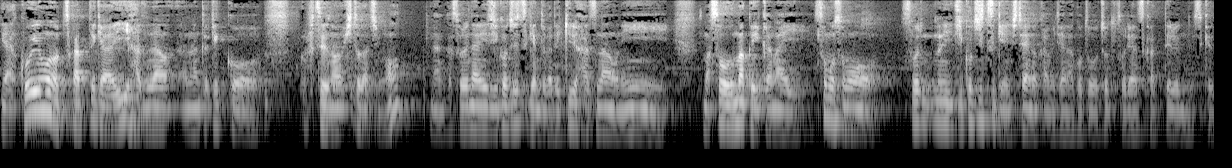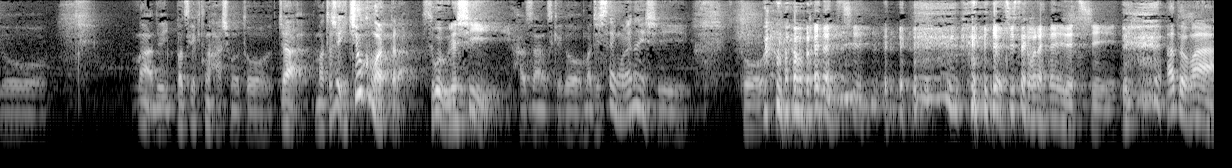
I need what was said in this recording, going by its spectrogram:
いやこういうものを使ってきゃいいはずななんか結構普通の人たちもなんかそれなりに自己実現とかできるはずなのに、まあ、そううまくいかないそもそもそれなりに自己実現したいのかみたいなことをちょっと取り扱ってるんですけどまあ、で一発逆転の話もとじゃあ、まあ、確かに1億もらったらすごい嬉しいはずなんですけど、まあ、実際もらえないしと もらえないし。いや実際もらえないですし。あとま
